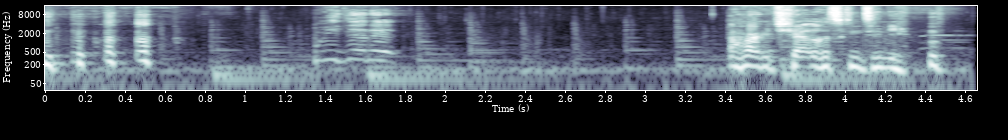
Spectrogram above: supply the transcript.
We did it! Alright, chat, let's continue.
